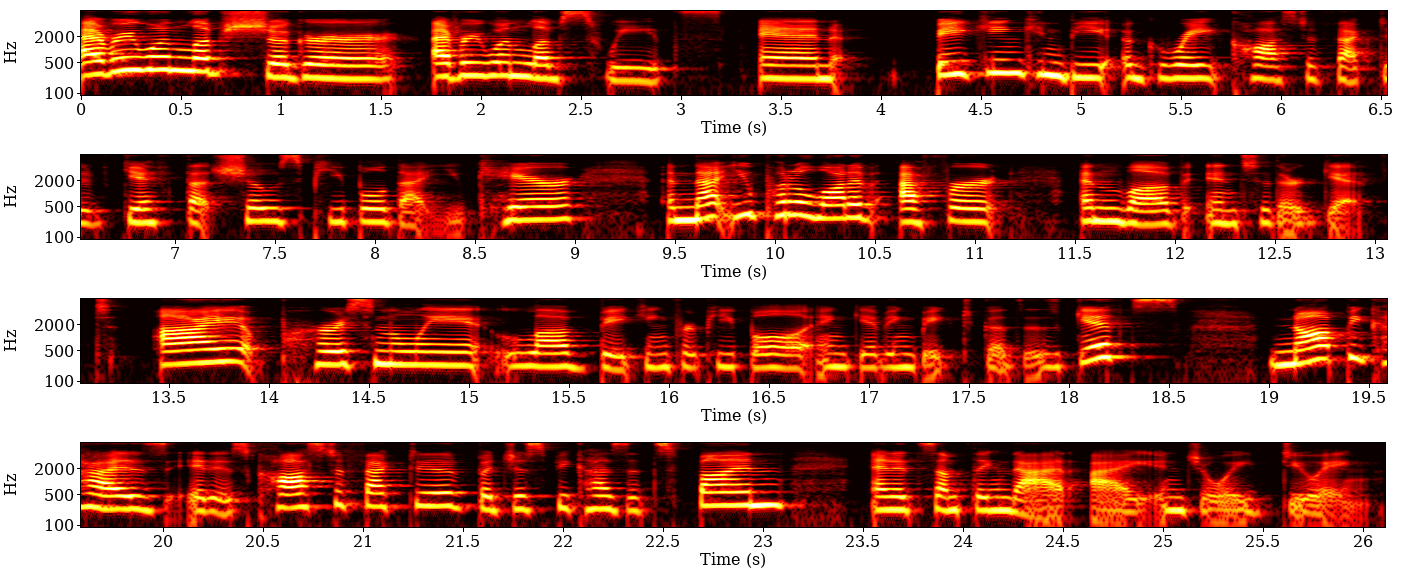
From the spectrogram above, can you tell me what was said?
Everyone loves sugar, everyone loves sweets, and baking can be a great cost effective gift that shows people that you care and that you put a lot of effort and love into their gift. I personally love baking for people and giving baked goods as gifts, not because it is cost effective, but just because it's fun and it's something that I enjoy doing.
